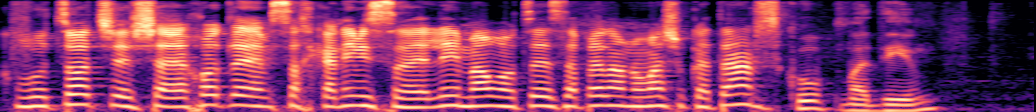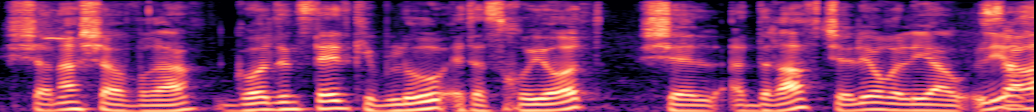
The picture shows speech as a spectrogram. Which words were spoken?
קבוצות ששייכות להם שחקנים ישראלים, מה הוא רוצה לספר לנו משהו קטן? סקופ מדהים. שנה שעברה, גולדן סטייט קיבלו את הזכויות של הדראפט של ליאור אליהו. ליאור-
